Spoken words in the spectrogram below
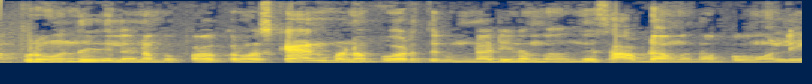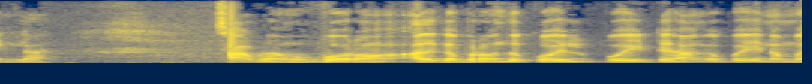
அப்புறம் வந்து இதில் நம்ம பார்க்குறோம். ஸ்கேன் பண்ண போகிறதுக்கு முன்னாடி நம்ம வந்து சாப்பிடாம தான் போவோம் இல்லைங்களா? சாப்பிடாம போகிறோம் அதுக்கப்புறம் வந்து கோயில் போயிட்டு அங்கே போய் நம்ம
